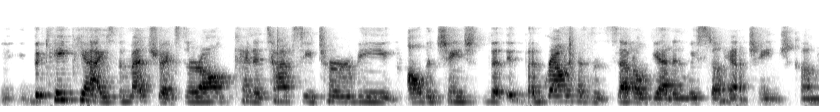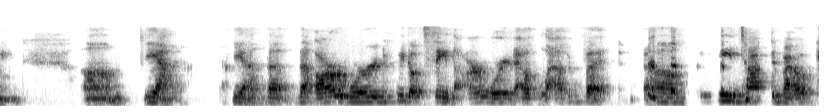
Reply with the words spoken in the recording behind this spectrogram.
the KPIs, the metrics, they're all kind of topsy turvy. All the change, the the ground hasn't settled yet, and we still have change coming. Um, yeah, yeah. The the R word. We don't say the R word out loud, but um, being talked about.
